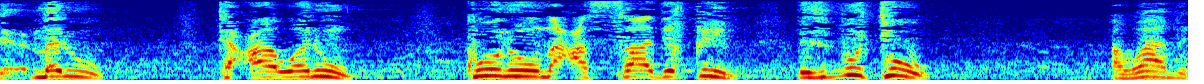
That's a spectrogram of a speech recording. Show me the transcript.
اعملوا تعاونوا كونوا مع الصادقين. اثبتوا أوامر.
